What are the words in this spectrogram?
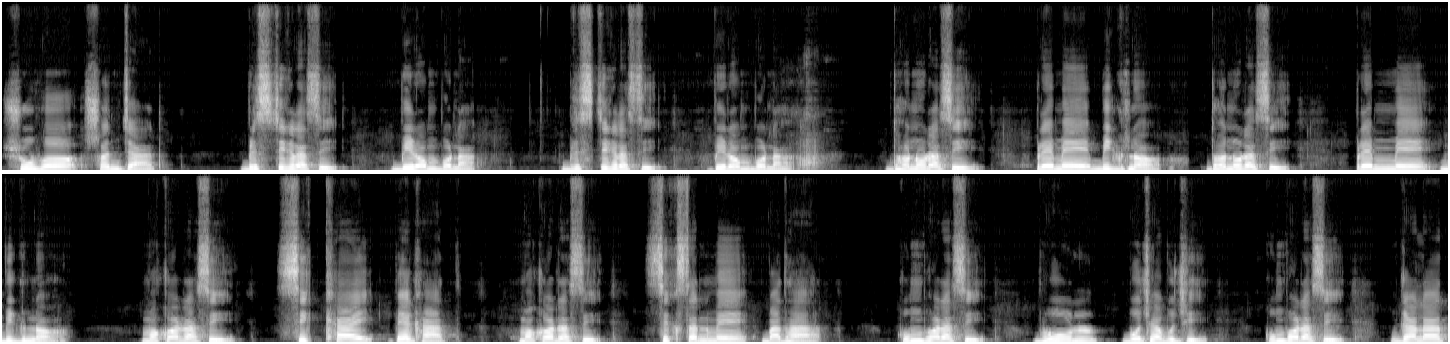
শুভ সঞ্চার। বৃশ্চিক রাশি, বিড়ম্বনা। বৃশ্চিক রাশি, বিড়ম্বনা। ধনু রাশি প্রেমে বিঘ্ন। ধনু রাশি প্রেমে বিঘ্ন। মকর রাশি, শিক্ষায় ব্যাঘাত। মকর রাশি শিক্ষণ মে বাধা কুম্ভ রাশি ভুল বোঝাবুঝি। কুম্ভ রাশি গালাত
